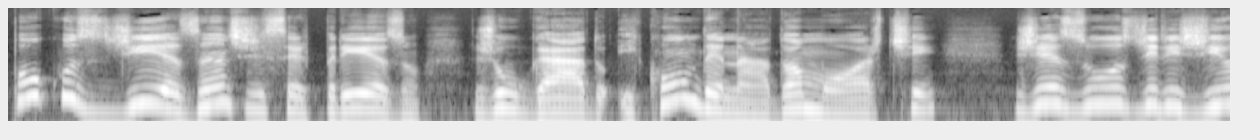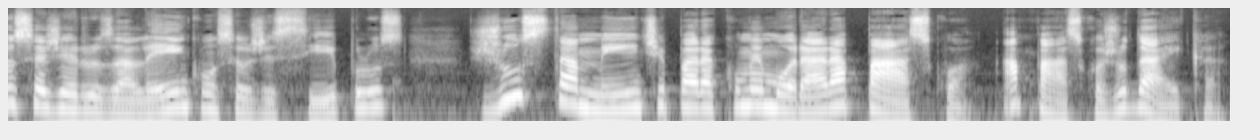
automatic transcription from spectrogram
Poucos dias antes de ser preso, julgado e condenado à morte, Jesus dirigiu-se a Jerusalém com seus discípulos, justamente para comemorar a Páscoa, a Páscoa judaica.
